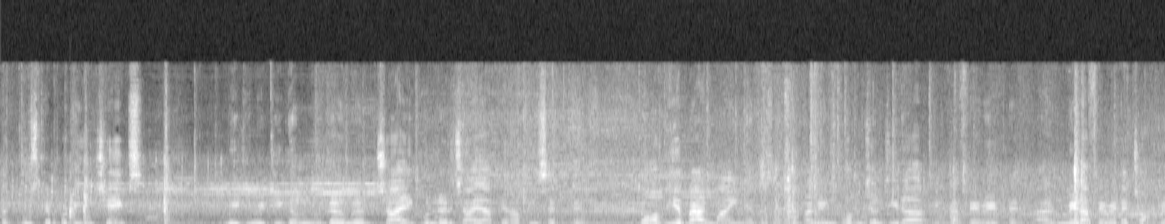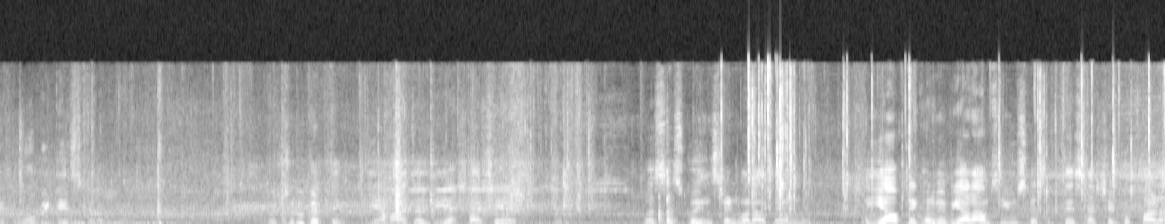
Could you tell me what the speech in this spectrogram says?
सत्तूज के प्रोटीन शेक्स मीठी मीठी गरम गरम चाय कुल्लर चाय आप यहाँ पी सकते हैं। तो अभी मैडम आई है तो सबसे पहले इनको हम जलजीरा इनका फेवरेट है और मेरा फेवरेट है चॉकलेट तो वो भी टेस्ट कराऊँगा तो शुरू करते हैं। ये हमारा जलजीरा शाशे है। बस इसको इंस्टेंट बनाते हैं हम लोग। या अपने घर में भी आराम से यूज़ कर सकते हैं शाशे को फाड़ा।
